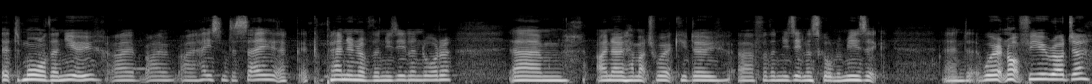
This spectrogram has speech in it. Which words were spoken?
it more than you. I, I, I hasten to say, a, a companion of the New Zealand Order. Um, I know how much work you do uh, for the New Zealand School of Music, and were it not for you, Roger,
